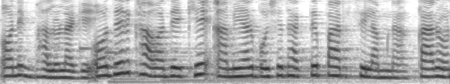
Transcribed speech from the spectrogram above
অনেক ভালো লাগে। ওদের খাওয়া দেখে আমি আর বসে থাকতে পারছিলাম না। কারণ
